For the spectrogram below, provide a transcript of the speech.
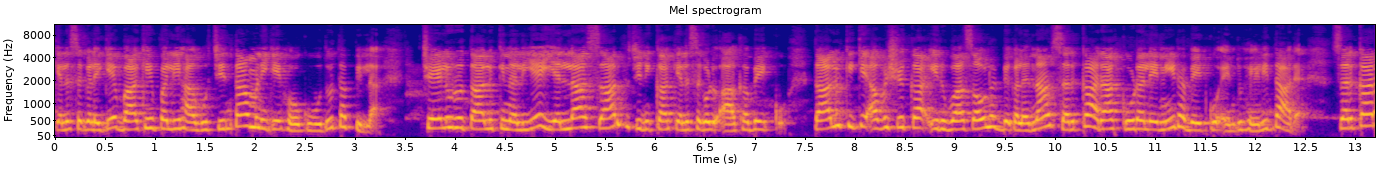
ಕೆಲಸಗಳಿಗೆ ಬಾಗೇಪಲ್ಲಿ ಹಾಗೂ ಚಿಂತಾಮಣಿಗೆ ಹೋಗುವುದು ತಪ್ಪಿಲ್ಲ. ಚೇಳೂರು ತಾಲೂಕಿನಲ್ಲಿಯೇ ಎಲ್ಲಾ ಸಾರ್ವಜನಿಕ ಕೆಲಸಗಳು ಆಗಬೇಕು. ತಾಲೂಕಿಗೆ ಅವಶ್ಯಕ ಇರುವ ಸೌಲಭ್ಯಗಳನ್ನು ಸರ್ಕಾರ ಕೂಡಲೇ ನೀಡಬೇಕು ಎಂದು ಹೇಳಿದ್ದಾರೆ. ಸರ್ಕಾರ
